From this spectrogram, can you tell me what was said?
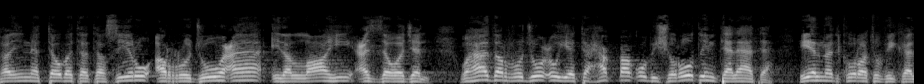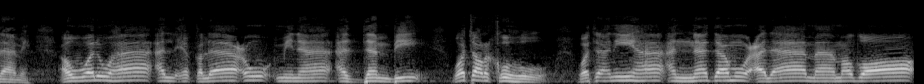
فإن التوبة تصير الرجوع إلى الله عز وجل. وهذا الرجوع يتحقق بشروط ثلاثة هي المذكورة في كلامه. أولها الإقلاع من الذنب وتركه. وثانيها الندم على ما مضى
